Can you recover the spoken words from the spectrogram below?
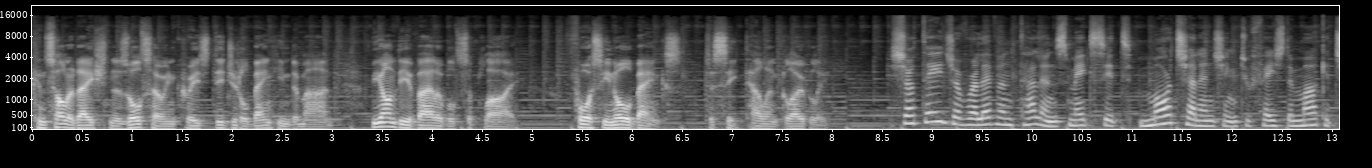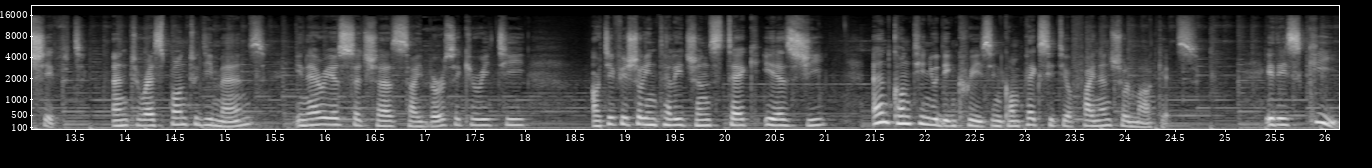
Consolidation has also increased digital banking demand beyond the available supply, forcing all banks to seek talent globally. Shortage of relevant talents makes it more challenging to face the market shift and to respond to demands in areas such as cybersecurity, artificial intelligence, tech, ESG, and continued increase in complexity of financial markets. It is key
